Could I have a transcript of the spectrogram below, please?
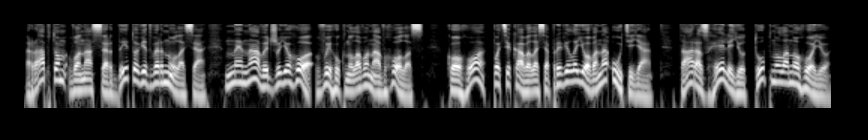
Раптом вона сердито відвернулася. Ненавиджу його. вигукнула вона вголос. Кого? поцікавилася привілейована Утія. Тара з Гелію тупнула ногою.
